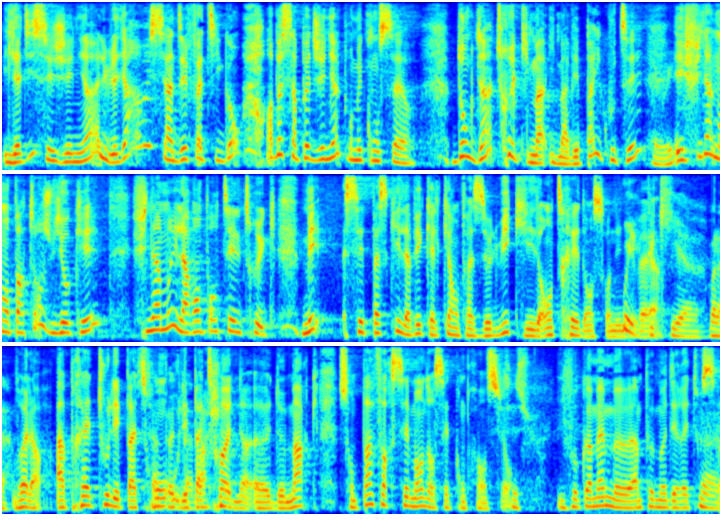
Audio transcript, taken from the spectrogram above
Il a dit c'est génial. Il lui a dit ah oui c'est un défatigant. Oh ben ça peut être génial pour mes concerts. Donc d'un truc il il m'avait pas écouté. Eh et, finalement en partant je lui dis ok. Finalement il a remporté le truc. Mais c'est parce qu'il avait quelqu'un en face de lui qui est entré dans son univers. Qui, euh, voilà. Voilà. Après tous les patrons ou les patronnes euh, de marque sont pas forcément dans cette compréhension. Il faut quand même euh, un peu modérer tout ça.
